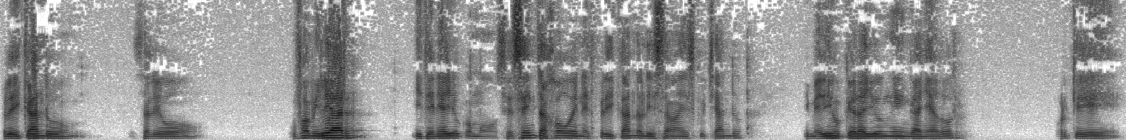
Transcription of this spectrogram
predicando, salió un familiar y tenía yo como 60 jóvenes predicando, y estaban escuchando y me dijo que era yo un engañador porque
